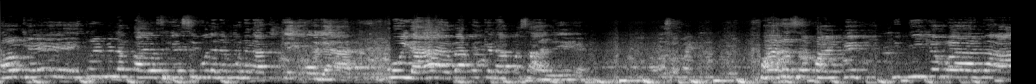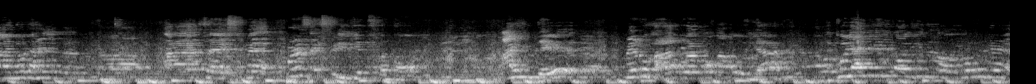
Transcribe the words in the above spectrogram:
Okay, interview lang tayo. Sige, simulan na muna natin kay Kuya. Kuya, bakit ka napasali? Para sa parking, hindi ka ba na ano dahil ah, sa expe- first experience ba to? Ay, hindi. Pero kakagawa ko ka, kuya. Kuya, hindi hindi dito. Muna.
